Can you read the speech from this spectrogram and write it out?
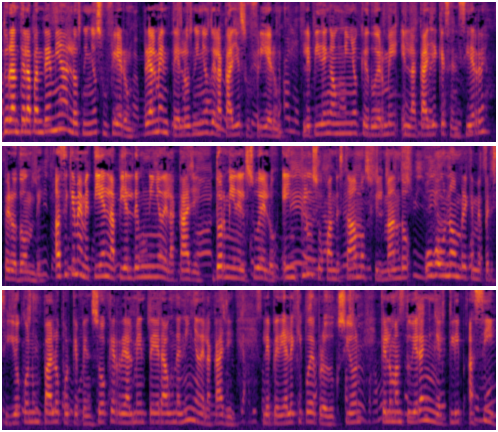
Durante la pandemia, los niños sufrieron. Realmente, los niños de la calle sufrieron. Le piden a un niño que duerme en la calle que se encierre, pero ¿dónde? Así que me metí en la piel de un niño de la calle, dormí en el suelo e incluso cuando estábamos filmando, hubo un hombre que me persiguió con un palo porque pensó que realmente era una niña de la calle. Le pedí al equipo de producción que lo mantuvieran en el clip así,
